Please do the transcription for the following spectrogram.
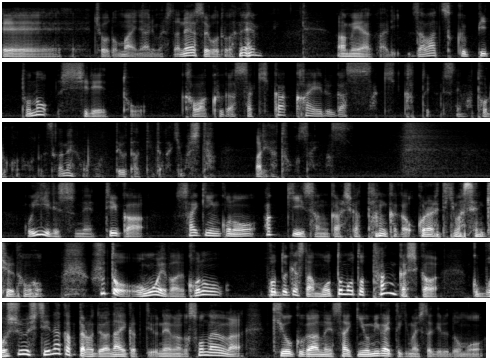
えーちょうど前にありましたね。そういうことがね。雨上がりざわつくピットの司令塔。乾くが先かカエルが先かというですね、まあ、トルコのことですかね思って歌っていただきました。ありがとうございます。これいいですね。っていうか最近このアッキーさんからしか短歌が送られてきませんけれども ふと思えばこのポッドキャストはもともと短歌しかこう募集していなかったのではないかっていうねなんかそんなような記憶がね最近蘇ってきましたけれども、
